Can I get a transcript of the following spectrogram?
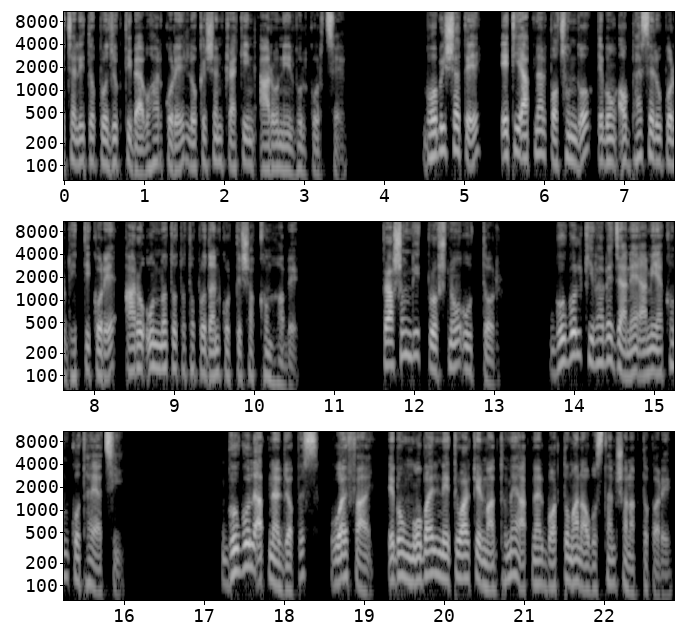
এচালিত প্রযুক্তি ব্যবহার করে লোকেশন ট্র্যাকিং আরও নির্ভুল করছে। ভবিষ্যতে এটি আপনার পছন্দ এবং অভ্যাসের উপর ভিত্তি করে আরও উন্নত তথ্য প্রদান করতে সক্ষম হবে। প্রাসঙ্গিক প্রশ্ন উত্তর। গুগল কীভাবে জানে আমি এখন কোথায় আছি? গুগল আপনার জপস, ওয়াইফাই এবং মোবাইল নেটওয়ার্কের মাধ্যমে আপনার বর্তমান অবস্থান শনাক্ত করে।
